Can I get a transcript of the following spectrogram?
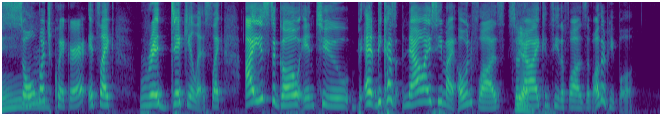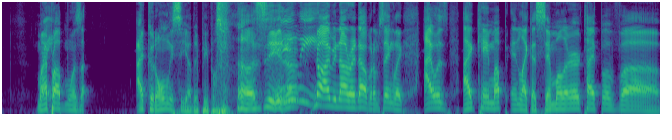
so much quicker. It's like ridiculous. Like I used to go into and because now I see my own flaws, so Yeah. now I can see the flaws of other people. My Right? problem was I could only see other people's flaws. you know? Really? No, I mean not right now, but I'm saying like I was I came up in like a similar type of uh,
